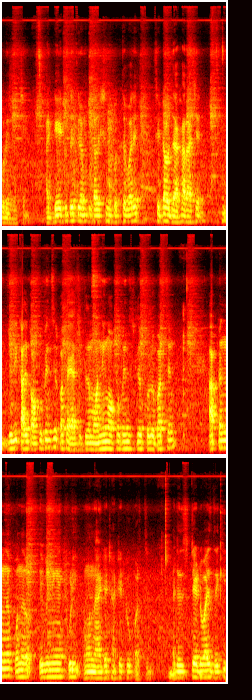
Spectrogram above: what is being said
করে নিয়েছে। আর ডে টুতে কীরকম কী কালেকশন করতে পারে, সেটাও দেখার আছে। যদি কালকে অকুপেন্সির কথায় আছে তাহলে মর্নিং অকুপেন্সি ছিল ষোলো পার্সেন্ট আফটারনুনে পনেরো ইভিনিংয়ে কুড়ি এবং নাইটে থার্টি টু পার্সেন্ট আর যদি স্টেট ওয়াইজ দেখি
